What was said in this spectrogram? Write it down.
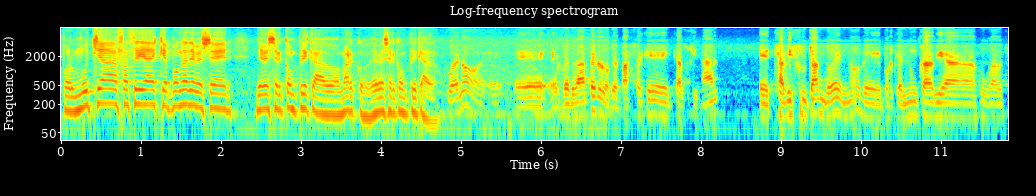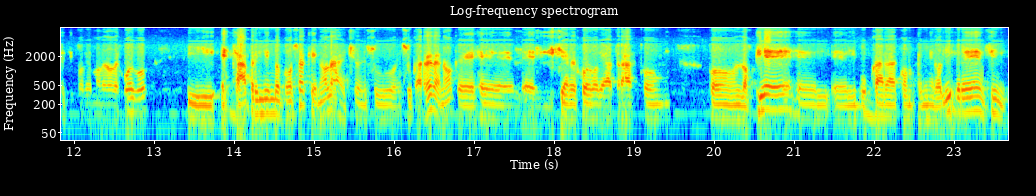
por muchas facilidades que ponga debe ser, debe ser complicado, Marco, debe ser complicado. Bueno, eh, eh, es verdad, pero lo que pasa es que, que al final está disfrutando él, ¿no? De, porque él nunca había jugado este tipo de modelo de juego y está aprendiendo cosas que no las ha hecho en su, en su carrera, ¿no? Que es el, iniciar el juego de atrás con, con los pies, el, el, buscar al compañero libre, en fin.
